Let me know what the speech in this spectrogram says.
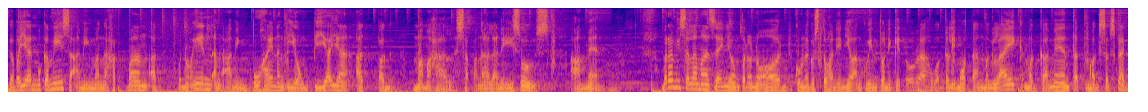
Gabayan mo kami sa aming mga hakbang at punuin ang aming buhay ng iyong biyaya at pagmamahal sa pangalan ni Jesus. Amen. Maraming salamat sa inyong panonood. Kung nagustuhan ninyo ang kwento ni Ketora, huwag kalimutang mag-like, mag-comment at mag-subscribe.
